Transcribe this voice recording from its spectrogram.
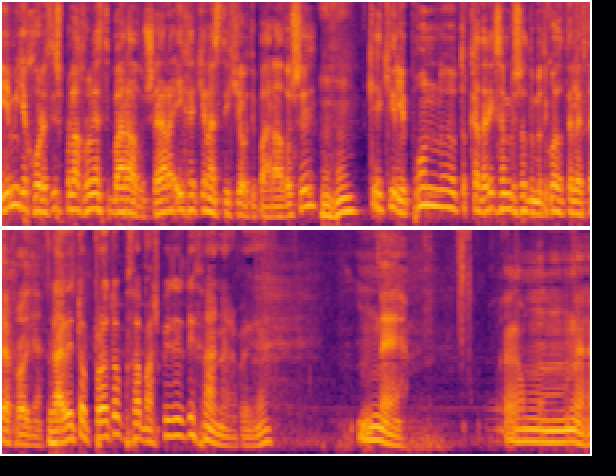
είμαι και χορευτής πολλά χρόνια στην παράδοση. Άρα είχα και ένα στοιχείο από την παραδοση Και εκεί λοιπόν το καταλήξαμε και στο δημοτικό τα τελευταία χρόνια. δηλαδή το πρώτο που θα μας πείτε τι θα είναι, ρε παιδιά. Ναι. Ε, μ, ναι,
